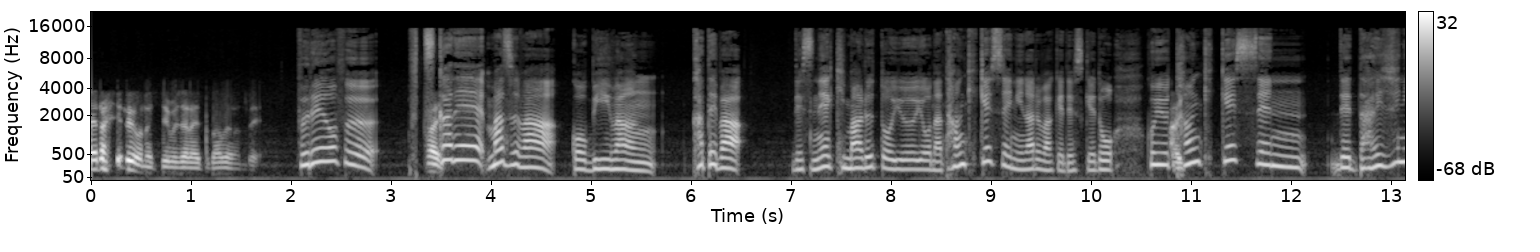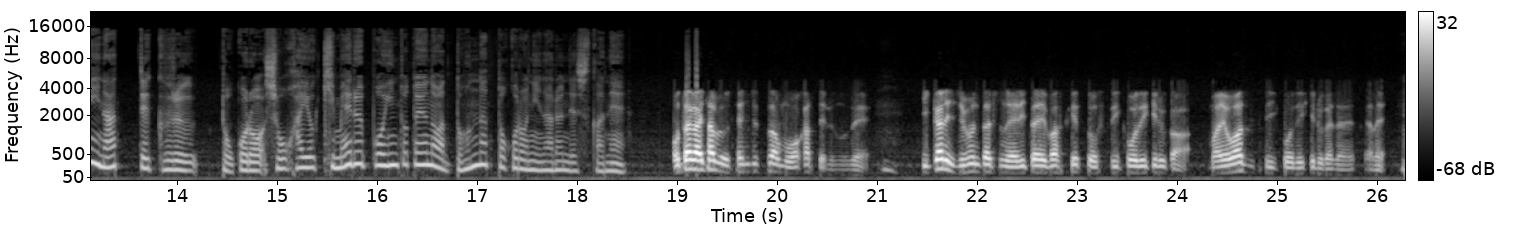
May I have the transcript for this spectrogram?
えられるようなチームじゃないとだめなんで。プレーオフ2日でまずはこう B1 勝てばですね決まるというような短期決戦になるわけですけどこういう短期決戦で大事になってくるところ、勝敗を決めるポイントというのはどんなところになるんですかね？お互い多分戦術はもう分かっているので、うん、いかに自分たちのやりたいバスケットを遂行できるか迷わず遂行できるかじゃないですかね。あ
